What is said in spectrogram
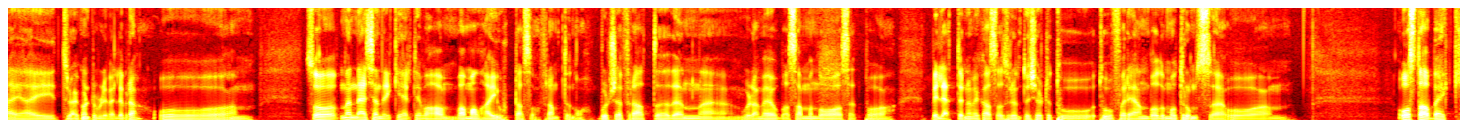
er jeg, tror jeg kommer til å bli veldig bra. Og, um, så, men jeg kjenner ikke helt til hva, hva man har gjort altså, fram til nå. Bortsett fra at uh, den, uh, hvordan vi har jobba sammen nå og sett på billetter når vi kasta oss rundt og kjørte to, to for én både mot Tromsø og, um, og Stabæk.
